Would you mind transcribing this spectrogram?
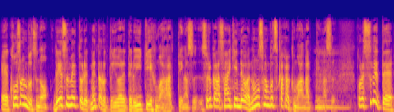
えー、鉱産物のベースメタル、メタルと言われている ETF も上がっています。それから最近では農産物価格も上がっています。これすべて、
